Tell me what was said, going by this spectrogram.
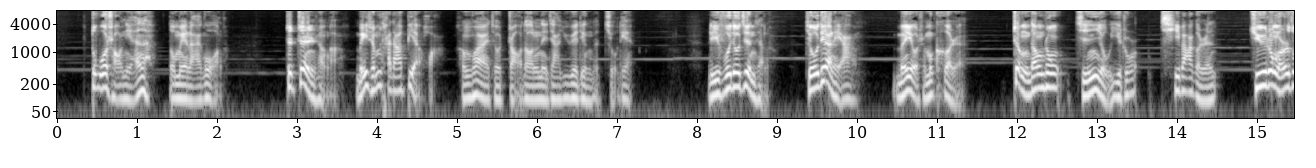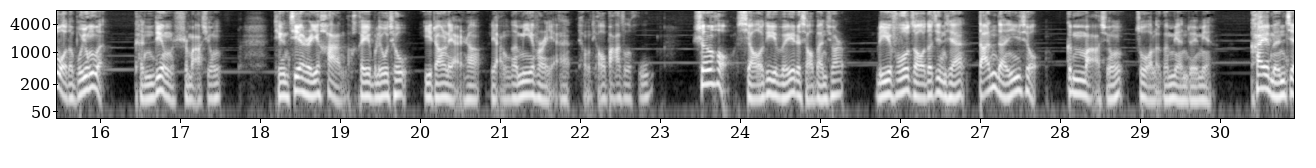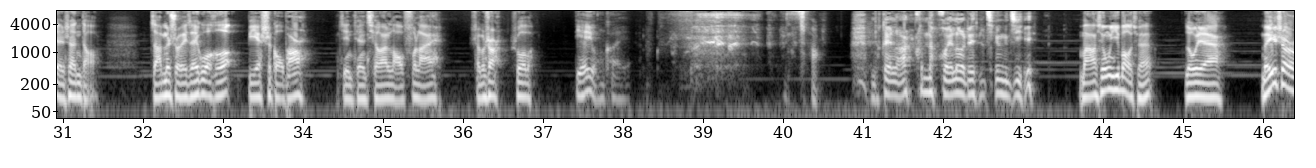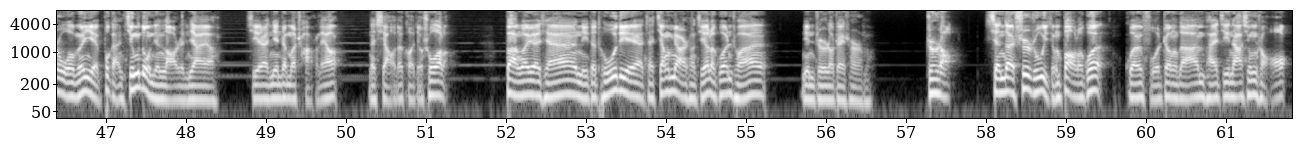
多少年啊都没来过了。这镇上啊没什么太大变化，很快就找到了那家约定的酒店。李福就进去了。酒店里啊没有什么客人，正当中仅有一桌七八个人，居中而坐的不用问，肯定是马雄。挺结实一汉子，黑不溜秋，一张脸上两个眯缝眼，两条八字胡，身后小弟围着小半圈李福走到近前，掸掸衣袖，跟马雄做了个面对面，开门见山道：“咱们水贼过河，别是狗刨。今天请俺老夫来，什么事儿？说吧。蝶泳可以。操！黑老师那回路真经济。”马雄一抱拳：“龙爷，没事儿，我们也不敢惊动您老人家呀。既然您这么敞亮，那小的可就说了，半个月前你的徒弟在江面上劫了官船，您知道这事儿吗？知道。现在失主已经报了官，官府正在安排缉拿凶手，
